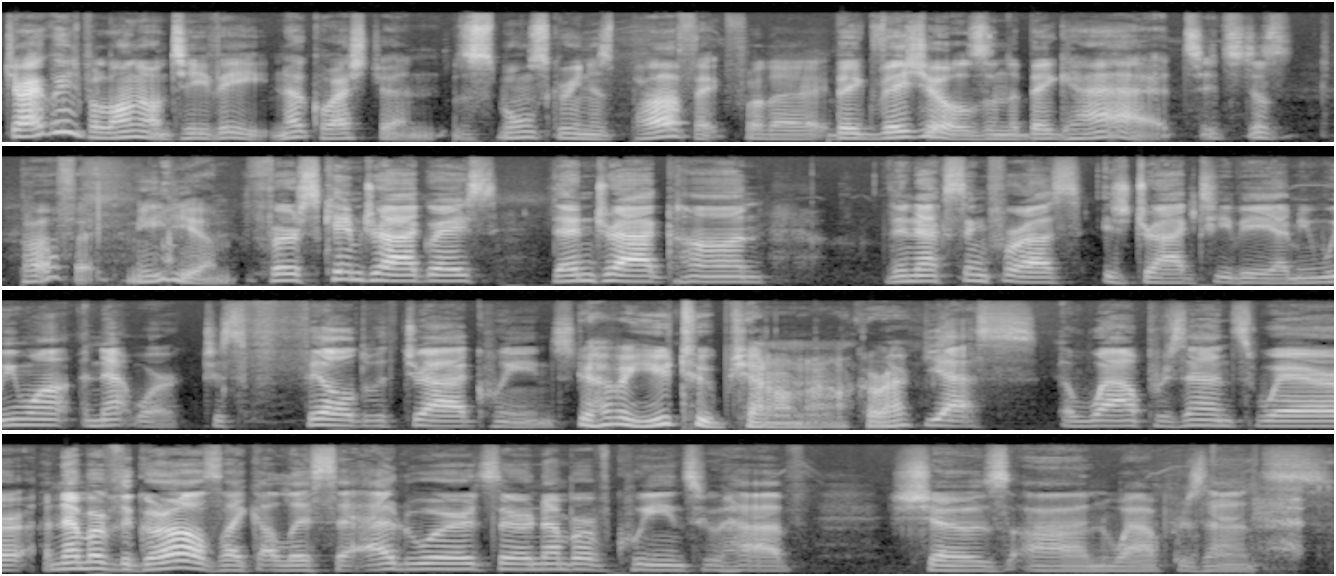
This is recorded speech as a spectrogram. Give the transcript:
Drag queens belong on TV, no question. The small screen is perfect for the big visuals and the big hair. It's, it's just perfect medium. First came Drag Race, then Drag Con. The next thing for us is Drag TV. I mean, we want a network just filled with drag queens. You have a YouTube channel now, correct? Yes, a Wow Presents, where a number of the girls, like Alyssa Edwards, there are a number of queens who have shows on Wow Presents.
